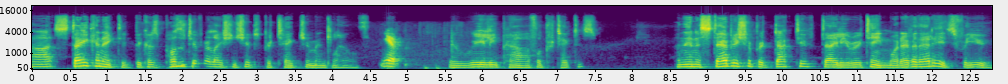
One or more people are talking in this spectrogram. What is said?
are stay connected because mm-hmm. positive relationships protect your mental health. Yep. They're really powerful protectors. And then establish a productive daily routine, whatever that is for you.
